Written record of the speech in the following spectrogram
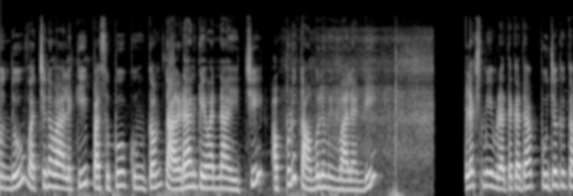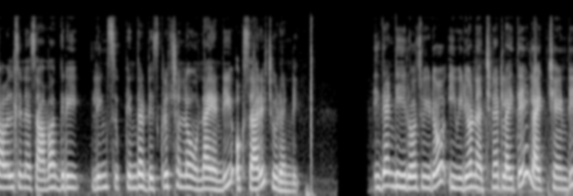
ముందు వచ్చిన వాళ్ళకి పసుపు కుంకం తాగడానికి ఏమన్నా ఇచ్చి అప్పుడు తాంబూలం ఇవ్వాలండి. లక్ష్మి వ్రత కథ పూజకు కావలసిన సామాగ్రి లింక్స్ కింద డిస్క్రిప్షన్లో ఉన్నాయండి ఒకసారి చూడండి. ఇదండి ఈరోజు వీడియో. ఈ వీడియో నచ్చినట్లయితే లైక్ చేయండి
